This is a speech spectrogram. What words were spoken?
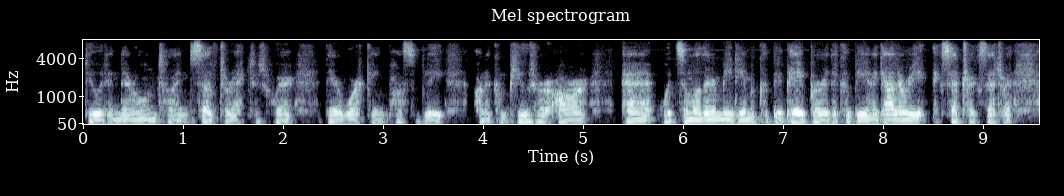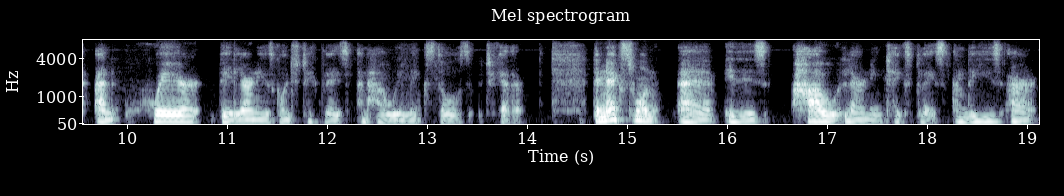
do it in their own time, self-directed, where they're working possibly on a computer or uh, with some other medium, it could be paper, they could be in a gallery, etc., etc., and where the learning is going to take place and how we mix those together. The next one uh, is how learning takes place, and these are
